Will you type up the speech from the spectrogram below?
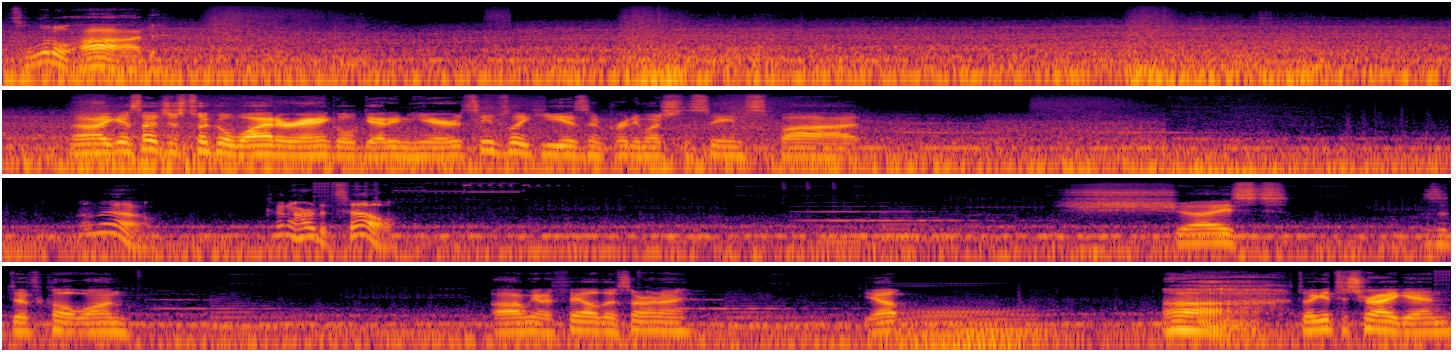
It's a little odd. Uh, I guess I just took a wider angle getting here. It seems like he is in pretty much the same spot. Oh, I don't know. Kind of hard to tell. Just this is a difficult one. Oh, I'm gonna fail this, aren't I? Yep. Ah, do I get to try again?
